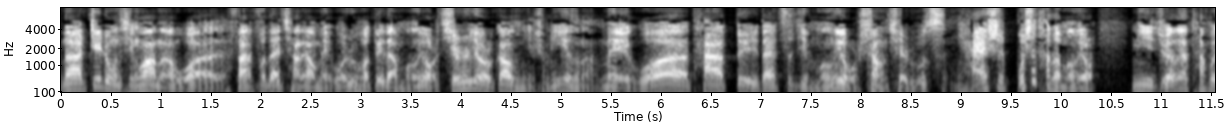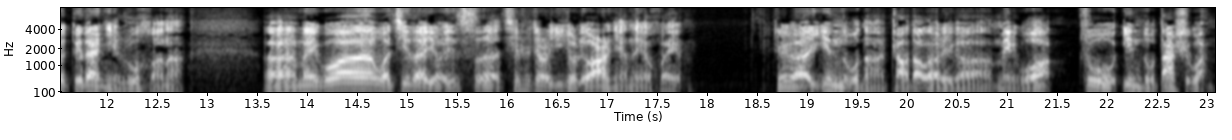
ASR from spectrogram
那这种情况呢，我反复在强调美国如何对待盟友，其实就是告诉你什么意思呢？美国他对待自己盟友尚且如此，你还是不是他的盟友？你觉得他会对待你如何呢？呃，美国我记得有一次，其实就是一九六二年那一回，这个印度呢找到了这个美国驻印度大使馆，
